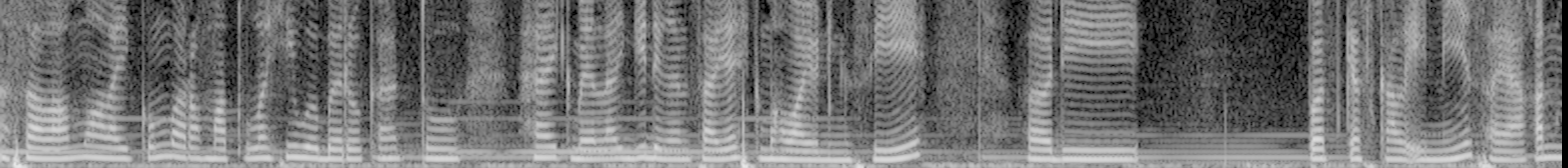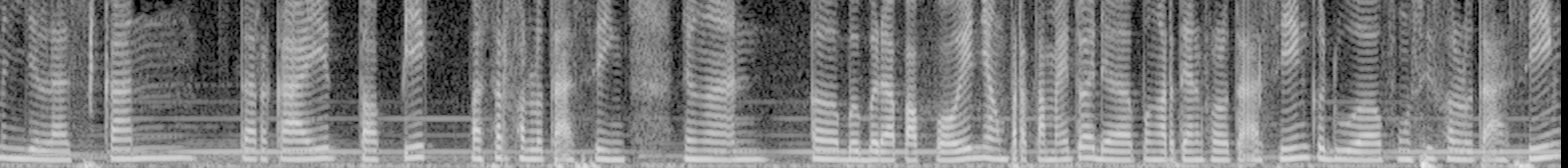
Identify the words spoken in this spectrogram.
Assalamualaikum warahmatullahi wabarakatuh. Hai, kembali lagi dengan saya Hikmah Wayuningsi. Uh, Di podcast kali ini saya akan menjelaskan terkait topik pasar valuta asing Dengan uh, beberapa poin. Yang pertama itu ada pengertian valuta asing Kedua, fungsi valuta asing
